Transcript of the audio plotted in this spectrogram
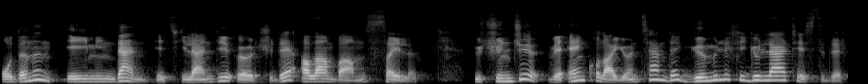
odanın eğiminden etkilendiği ölçüde alan bağımlısı sayılır. Üçüncü ve en kolay yöntem de gömülü figürler testidir.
